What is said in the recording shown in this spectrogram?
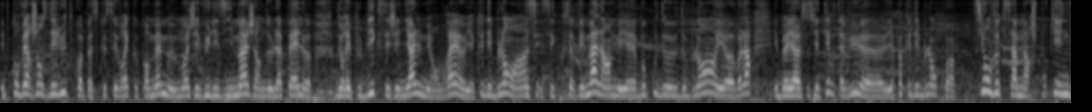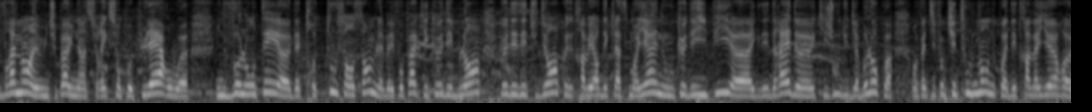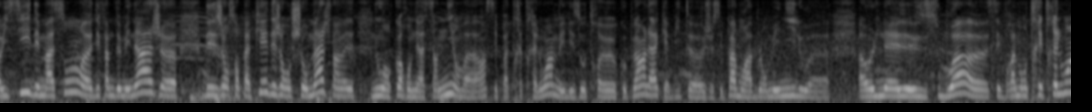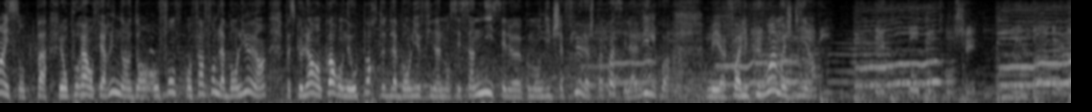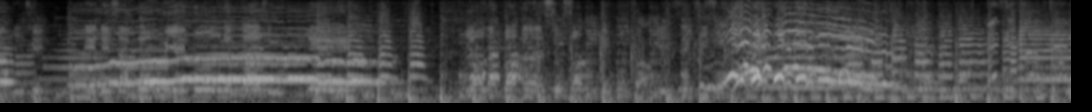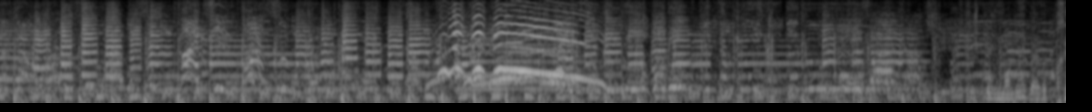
et de convergence des luttes, quoi, parce que c'est vrai que quand même, moi j'ai vu les images hein, de l'appel de République, c'est génial, mais en vrai, il n'y a que des blancs, hein, ça fait mal, hein, mais il y a beaucoup de, blancs et voilà. Et ben il y a la société, vous avez vu, il n'y a pas que des blancs, quoi. Si on veut que ça marche, pour qu'il y ait une, vraiment, une, je sais pas, une insurrection populaire ou une volonté d'être tous ensemble, eh ben, il ne faut pas qu'il y ait que des blancs, que des étudiants, que des travailleurs des classes moyennes ou que des hippies euh, avec des dreads euh, qui jouent du diabolo. Quoi. En fait, il faut qu'il y ait tout le monde, quoi. des travailleurs euh, ici, des maçons, des femmes de ménage, des gens sans papier, des gens au chômage. Enfin, nous encore, on est à Saint-Denis, on va, hein, c'est pas très très loin, mais les autres copains là qui habitent, je sais pas moi, à Blanc-Ménil ou à Aulnay-sous-Bois, c'est vraiment très très loin. Ils sont pas. Mais on pourrait en faire une dans, au fond, au fin fond de la banlieue, hein, parce que là encore, on est aux portes de la banlieue finalement. C'est Saint-Denis, c'est le, comment on dit, le Là, je sais pas quoi, c'est la ville quoi. Mais il euh, faut aller plus loin, moi je dis. Hein.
